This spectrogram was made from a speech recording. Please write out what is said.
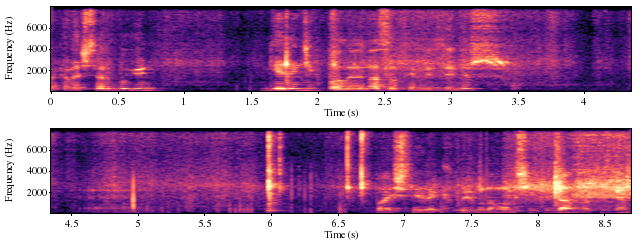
arkadaşlar bugün gelincik balığı nasıl temizlenir? Ee, Başlayarak uygulamalı şekilde anlatacağım.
